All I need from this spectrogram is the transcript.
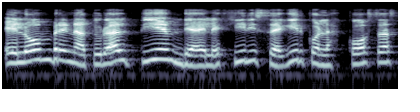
El hombre natural tiende a elegir y seguir con las cosas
